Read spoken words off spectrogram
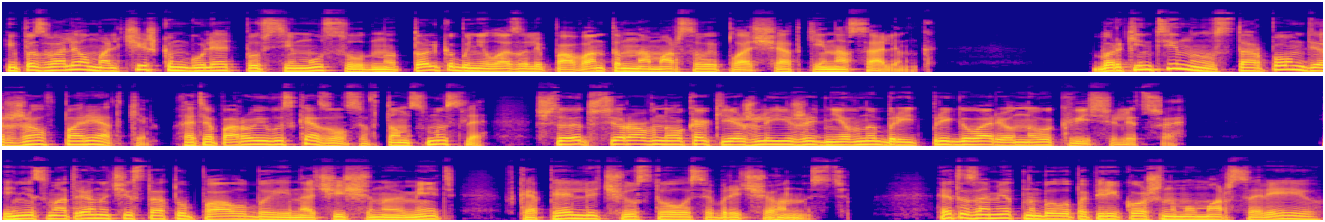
и позволял мальчишкам гулять по всему судну, только бы не лазали по вантам на марсовой площадке и на салинг. Баркентину Старпом держал в порядке, хотя порой и высказывался в том смысле, что это все равно, как ежели ежедневно брить приговоренного к виселице. И несмотря на чистоту палубы и начищенную медь, в капелле чувствовалась обреченность. Это заметно было по перекошенному марсарею,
